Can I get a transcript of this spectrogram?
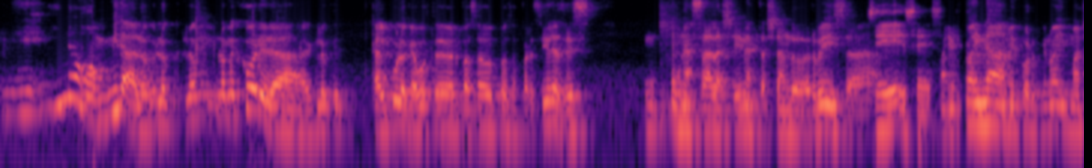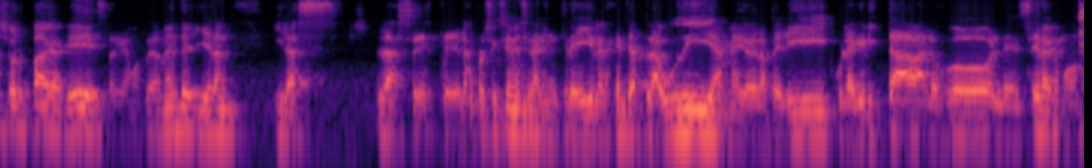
Eh, Y no, mira, lo, lo- lo- lo mejor era, lo que calculo que a vos te debe haber pasado cosas parecidas, es un- una sala llena estallando de risa. Sí, sí, sí. No hay, no hay nada mejor, que no hay mayor paga que esa, digamos, realmente. Y eran y las, las, este, las proyecciones eran increíbles, la gente aplaudía en medio de la película, gritaban los goles, era como...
